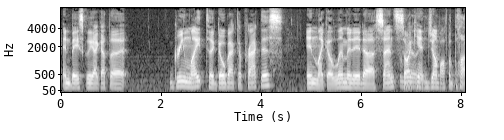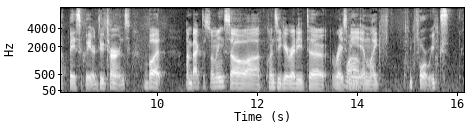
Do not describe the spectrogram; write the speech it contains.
and basically I got the green light to go back to practice in like a limited uh, sense, so I can't jump off the block basically or do turns, but. I'm back to swimming, so uh, Quincy, get ready to race Wow. me in like four weeks.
